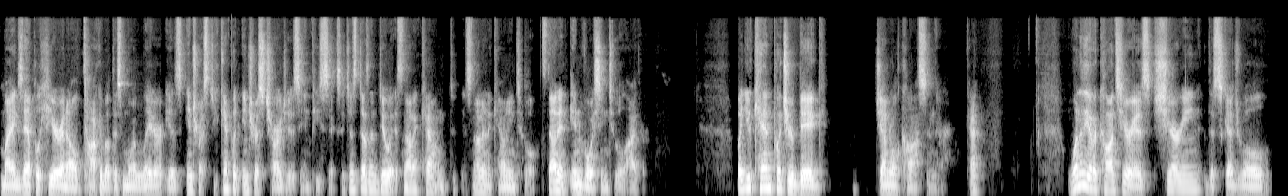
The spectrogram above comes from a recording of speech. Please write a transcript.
my example here, and I'll talk about this more later, is interest. You can't put interest charges in P6. It just doesn't do it. It's not accountant. It's not an accounting tool. It's not an invoicing tool either. But you can put your big general costs in there. One of the other cons here is sharing the schedule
